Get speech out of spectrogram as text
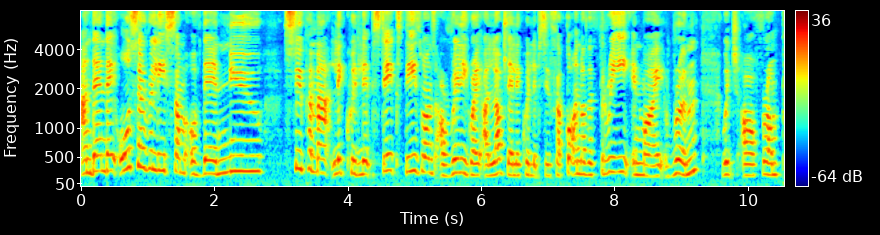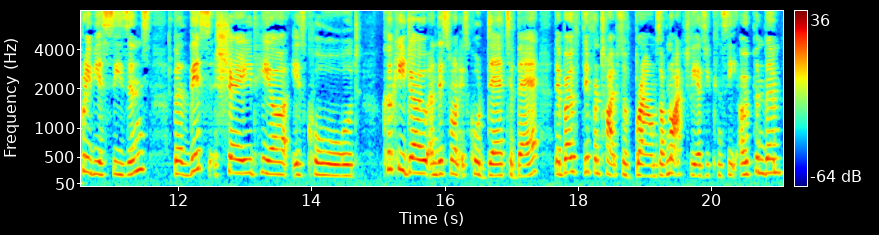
And then they also released some of their new super matte liquid lipsticks these ones are really great i love their liquid lipsticks i've got another three in my room which are from previous seasons but this shade here is called cookie dough and this one is called dare to bear they're both different types of browns i've not actually as you can see opened them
